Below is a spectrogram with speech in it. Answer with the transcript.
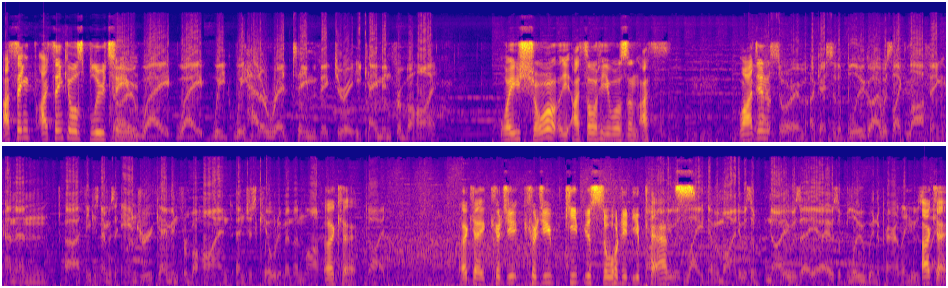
I think I think it was blue team. No, wait, wait. We we had a red team victory. He came in from behind. Were you sure? I thought he wasn't. I. Well, I Yeah, I didn't. saw him. Okay, so the blue guy was like laughing, and then uh, I think his name was Andrew. Came in from behind and just killed him, and then laughed. Okay. Died. Okay. Could you could you keep your sword in your Oh, he pants? was late. Never mind. It was a no. It was a uh, it was a blue win apparently. He was Okay.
